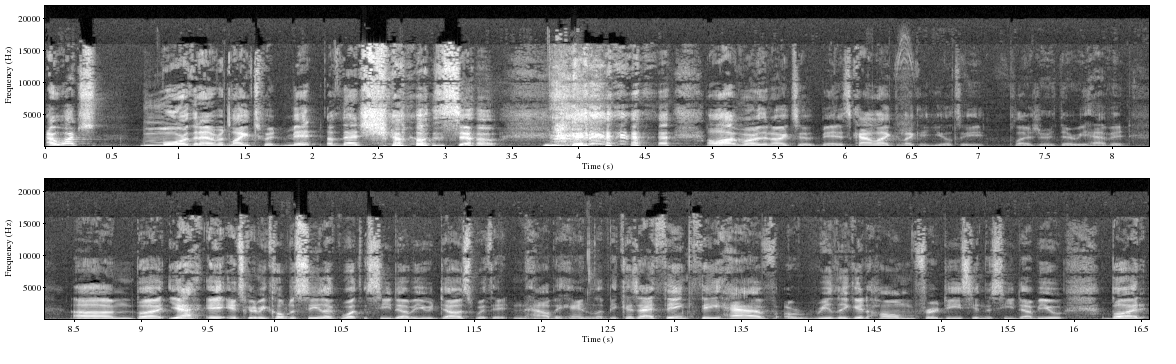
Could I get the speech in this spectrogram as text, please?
I watch more than I would like to admit of that show. so a lot more than I like to admit. It's kind of like like a guilty pleasure. There we have it. Um, but yeah, it, it's going to be cool to see like what the CW does with it and how they handle it because I think they have a really good home for DC and the CW, but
